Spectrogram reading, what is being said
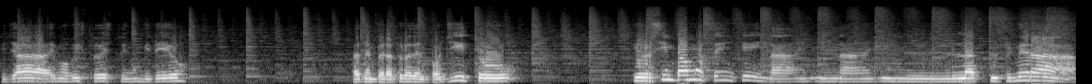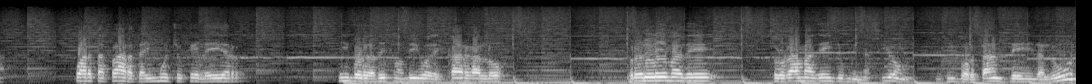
Ya hemos visto esto en un video. La temperatura del pollito, y recién vamos en que en la, en la, primera cuarta parte hay mucho que leer. Importantísimo amigo, descárgalo. Problema de programa de iluminación. Es importante la luz.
